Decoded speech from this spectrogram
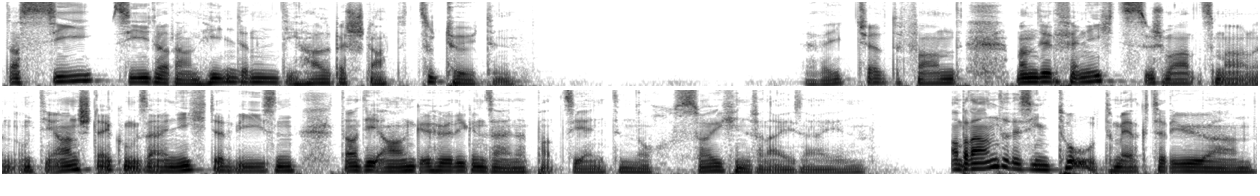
dass sie sie daran hindern, die halbe Stadt zu töten. Richard fand, man dürfe nichts zu schwarz malen und die Ansteckung sei nicht erwiesen, da die Angehörigen seiner Patienten noch seuchenfrei seien. Aber andere sind tot, merkte Rieu an.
